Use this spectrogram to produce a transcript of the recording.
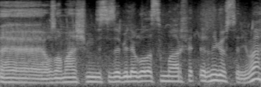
Ee, o zaman şimdi size bir Legolas'ın marifetlerini göstereyim ha.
